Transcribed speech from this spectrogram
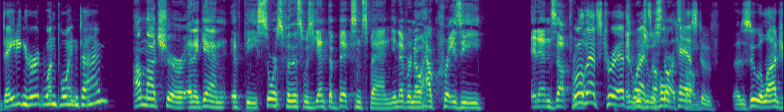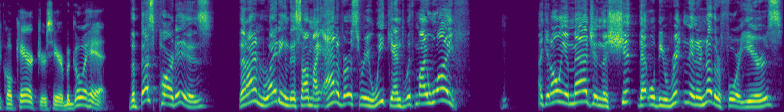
dating her at one point in time? I'm not sure. And again, if the source for this was Yenta Bixenspan, you never know how crazy it ends up. well, that's true. That's why it's a whole cast from. of uh, zoological characters here. But go ahead. The best part is that I'm writing this on my anniversary weekend with my wife. I can only imagine the shit that will be written in another four years.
